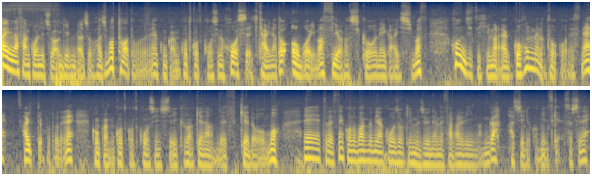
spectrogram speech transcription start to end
はい皆さんこんにちは。銀ラジオ始まったということでね今回もコツコツ更新の方していきたいなと思います。よろしくお願いします。本日ヒマラヤ5本目の投稿ですね。はいということでね今回もコツコツ更新していくわけなんですけどもえー、っとですねこの番組は工場勤務10年目サラリーマンが発信力を身につけそしてね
